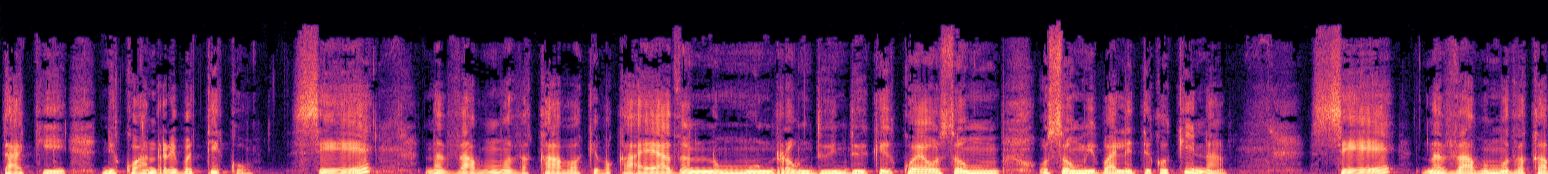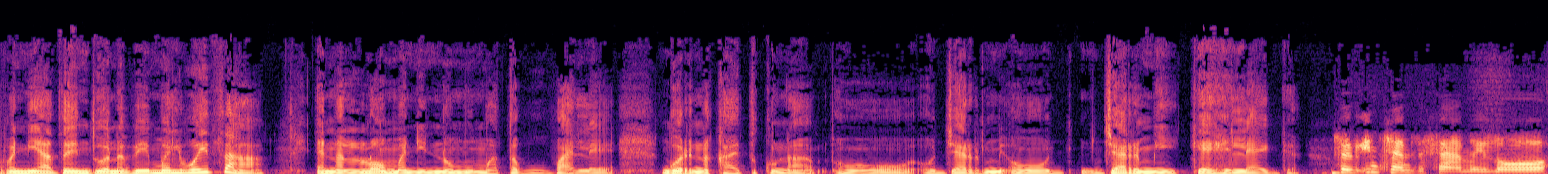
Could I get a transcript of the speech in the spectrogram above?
taki ni kwa andre batiko. Se, na dhava mo dhakava ke wakaeadha no mun raunduindu ke koe o saum, o saumi vale tiko kina. Se, na mo ni adha na ve e na loma ni nomu matavu vale. Ngore na o, o, Jeremy, o Jeremy Keheleg. So in terms of family law,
